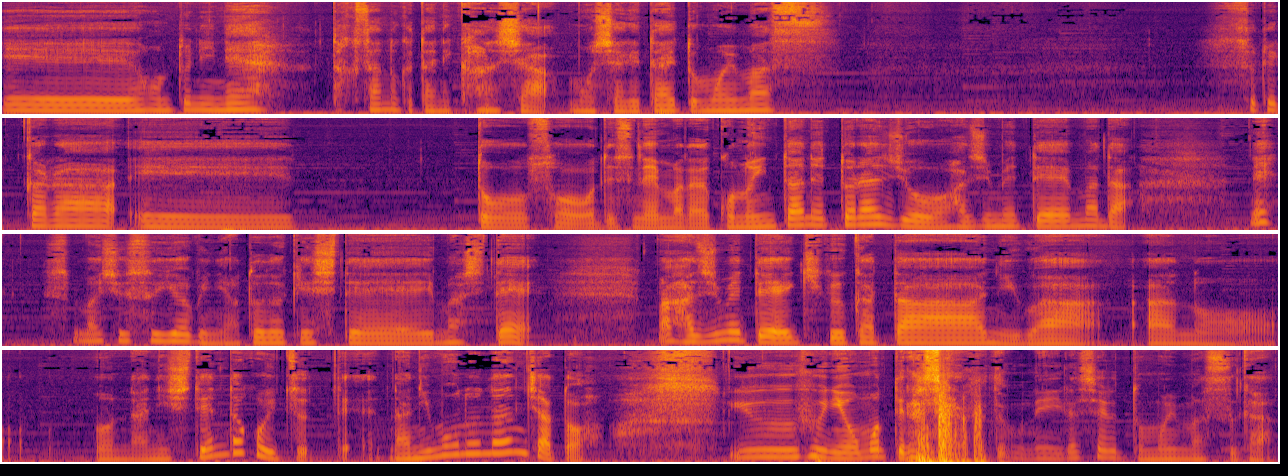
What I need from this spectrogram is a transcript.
えー、本当にねたくさんの方に感謝申し上げたいと思います。それからえー、っとそうですね。まだこのインターネットラジオを始めてまだね毎週水曜日にお届けしていまして、まあ、初めて聞く方にはあの何してんだこいつって何者なんじゃというふうに思ってらっしゃる方もねいらっしゃると思いますが、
